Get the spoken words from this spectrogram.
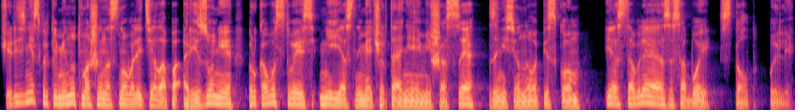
Через несколько минут машина снова летела по Аризоне, руководствуясь неясными очертаниями шоссе, занесенного песком, и оставляя за собой столб пыли.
